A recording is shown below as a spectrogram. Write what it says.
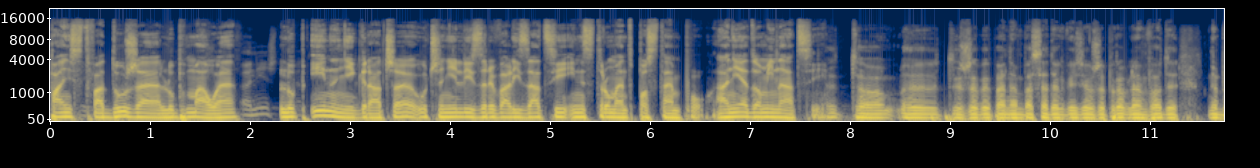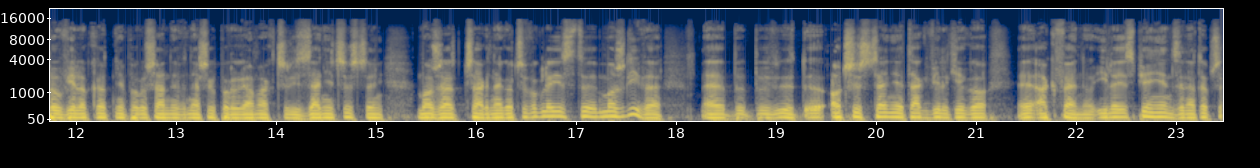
państwa duże lub małe, lub inni gracze uczynili z rywalizacji instrument postępu, a nie dominacji. to, y, żeby pan ambasador wiedział, że problem wody był wielokrotnie poruszany w naszych programach, czyli zanieczyszczeń Morza Czarnego. Czy w ogóle jest y, możliwe e, y, oczyszczenie tak wielkiego e, akwenu? Ile jest pieniędzy na to przeznaczone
